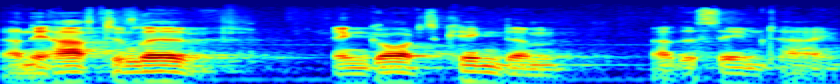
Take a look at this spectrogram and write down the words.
and they have to live in God's kingdom at the same time.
